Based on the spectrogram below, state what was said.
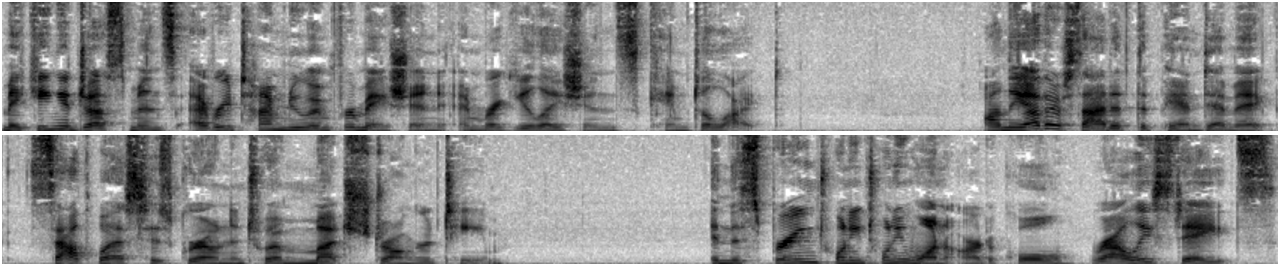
making adjustments every time new information and regulations came to light. On the other side of the pandemic, Southwest has grown into a much stronger team. In the spring 2021 article, Rowley states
